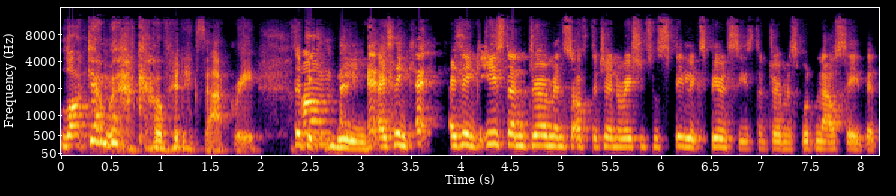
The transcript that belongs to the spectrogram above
lockdown without covid exactly it's a bit um, mean. And, i think and, i think eastern germans of the generations who still experience eastern germans would now say that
